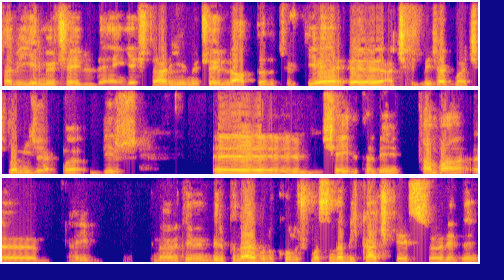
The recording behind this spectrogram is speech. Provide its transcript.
Tabii 23 Eylül'de en geç tarih. 23 Eylül'de atladı Türkiye. Ee, açıklayacak mı açıklamayacak mı bir e, şeydi tabii. Ama e, hani Mehmet Emin Birpınar bunu konuşmasında birkaç kez söyledi.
